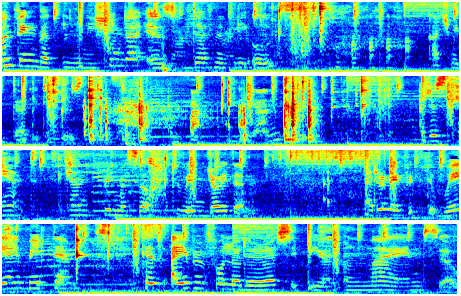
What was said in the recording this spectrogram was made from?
one thing that in Nishinda is definitely oats. Catch me dead eating those things. Again, I just can't. I can't bring myself to enjoy them. I don't know if it's the way I made them, because I even followed a recipe on online, so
